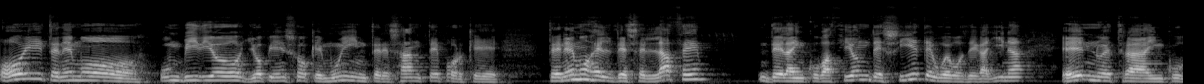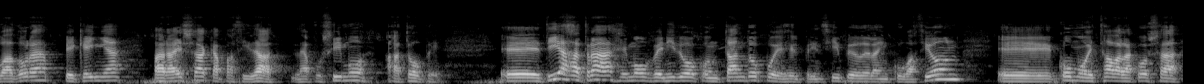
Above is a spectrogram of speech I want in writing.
Hoy tenemos un vídeo, yo pienso que muy interesante porque tenemos el desenlace de la incubación de siete huevos de gallina en nuestra incubadora pequeña para esa capacidad. La pusimos a tope. Eh, días atrás hemos venido contando pues el principio de la incubación, eh, cómo estaba la cosa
